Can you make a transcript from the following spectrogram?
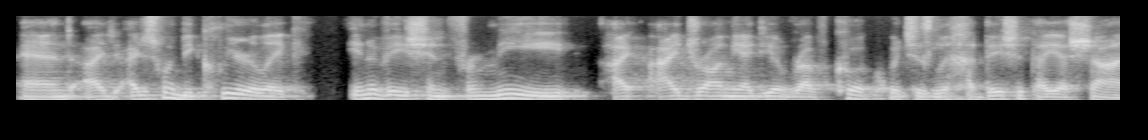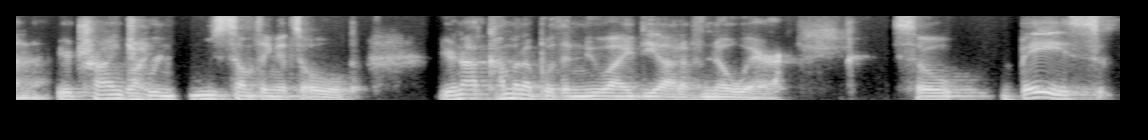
And I, I just want to be clear, like innovation for me, I, I draw on the idea of Rav Kook, which is lechadesh yashan. You're trying to right. renew something that's old. You're not coming up with a new idea out of nowhere. So base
